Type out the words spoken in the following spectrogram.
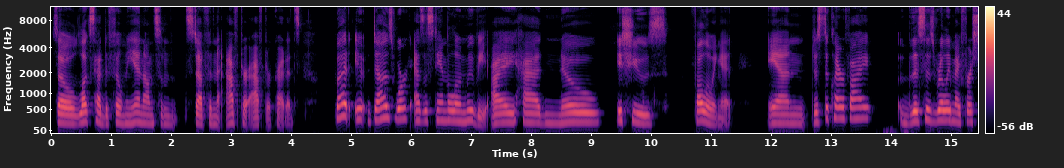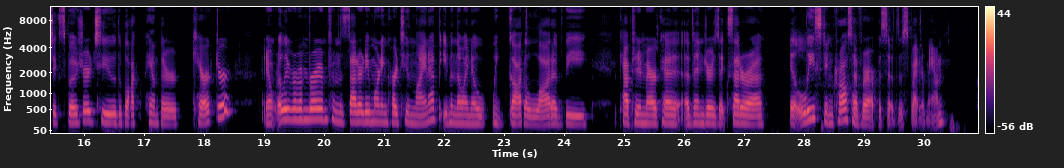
So Lux had to fill me in on some stuff in the after after credits. But it does work as a standalone movie. I had no issues following it. And just to clarify, this is really my first exposure to the Black Panther character. I don't really remember him from the Saturday morning cartoon lineup, even though I know we got a lot of the Captain America, Avengers, etc., at least in crossover episodes of Spider-Man.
